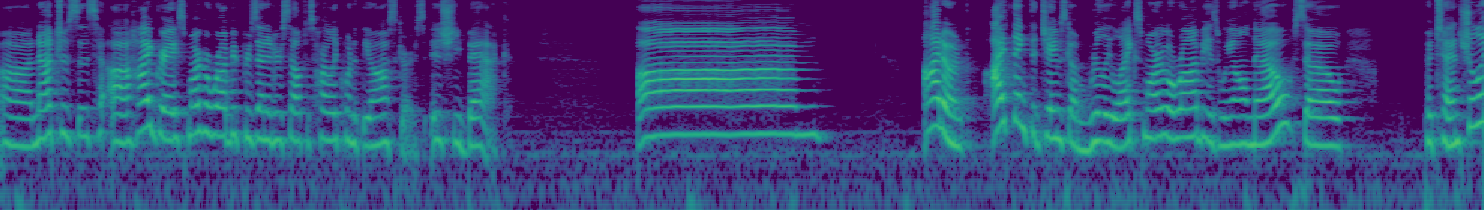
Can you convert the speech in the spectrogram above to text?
Uh, Nacho says, uh, Hi, Grace. Margot Robbie presented herself as Harley Quinn at the Oscars. Is she back? Um, I don't. I think that James Gunn really likes Margot Robbie, as we all know. So Potentially,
